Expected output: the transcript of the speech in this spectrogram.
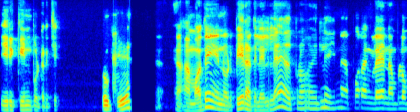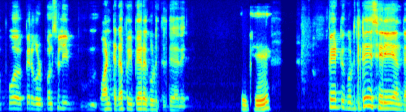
இருக்குன்னு போட்டுருச்சு. ஓகே. மொதல் என்னோட பேர் அதுல இல்ல. அப்புறம் இல்ல என்ன போறாங்களே? நம்மளும் பேர் கொடுப்போம்னு சொல்லி வாண்டடா போய் பேரை கொடுத்தது அது. ஓகே. பேட்டு கொடுத்துட்டு சரி அந்த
